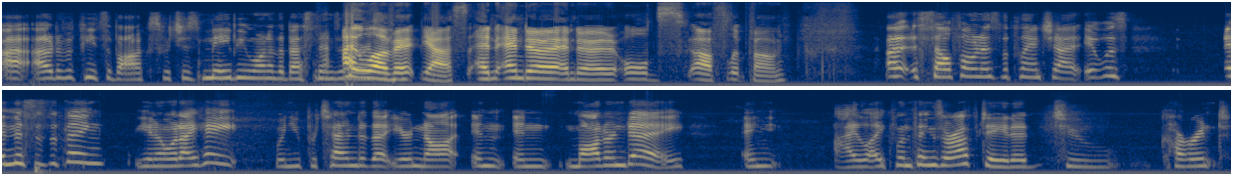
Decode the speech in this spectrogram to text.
uh, out of a pizza box, which is maybe one of the best things. I love it. Yes, and and a and a old uh, flip phone. a cell phone as the planchette. It was, and this is the thing. You know what I hate when you pretend that you're not in in modern day, and I like when things are updated to current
